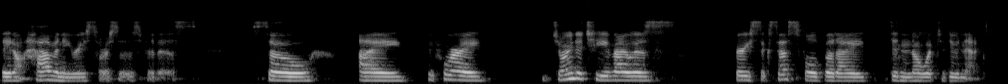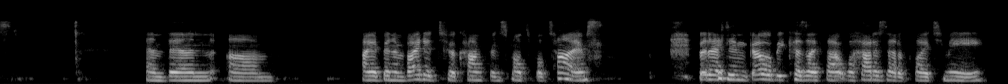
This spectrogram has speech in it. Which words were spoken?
they don't have any resources for this. So I, before I joined Achieve, I was very successful, but I didn't know what to do next. And then um, I had been invited to a conference multiple times, but I didn't go because I thought, well, how does that apply to me?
